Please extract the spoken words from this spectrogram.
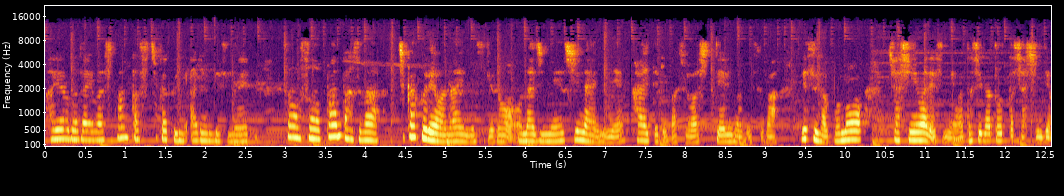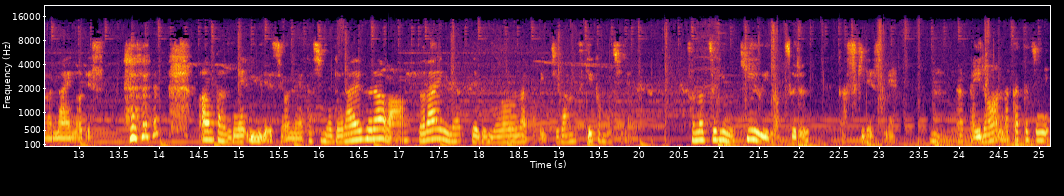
おはようございます。パンパス近くにあるんですね。そうそう、パンパスは近くではないんですけど、同じね、市内にね、生えてる場所は知っているのですが、ですが、この写真はですね、私が撮った写真ではないのです。パンパスね、いいですよね。私もドライフラワー、ドライになってるものの中で一番好きかもしれない。その次にキウイのつるが好きですね。うん、なんかいろんな形に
